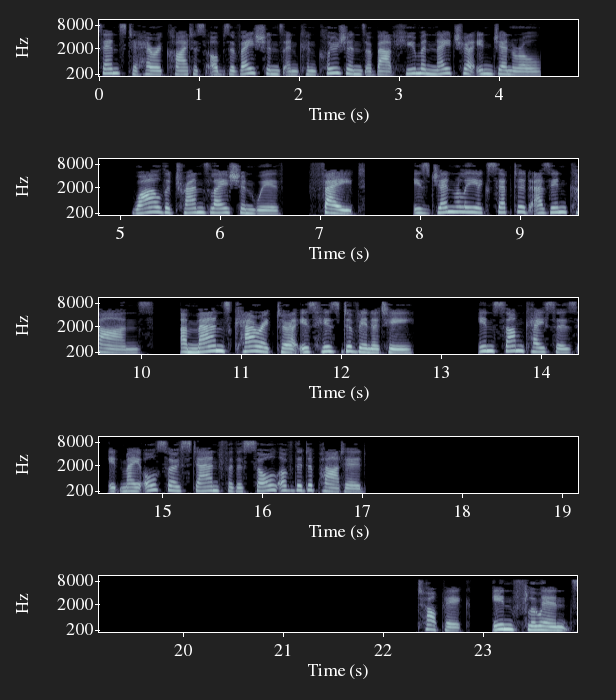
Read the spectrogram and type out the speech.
sense to Heraclitus' observations and conclusions about human nature in general. While the translation with fate is generally accepted as in Kahn's a man's character is his divinity. In some cases, it may also stand for the soul of the departed. Topic: Influence.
